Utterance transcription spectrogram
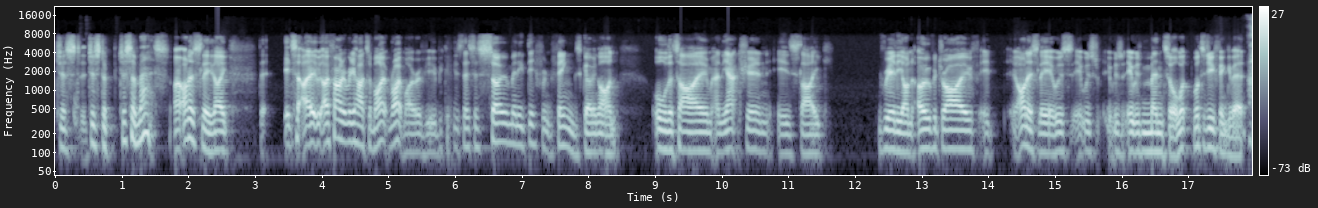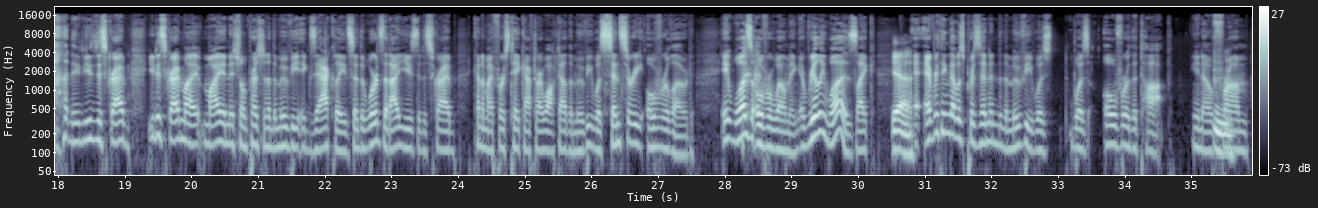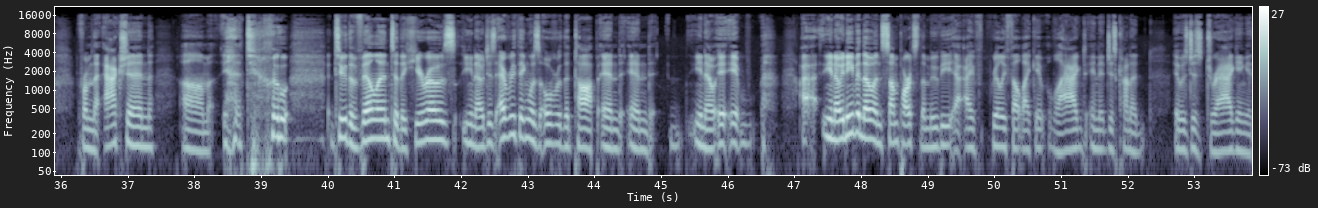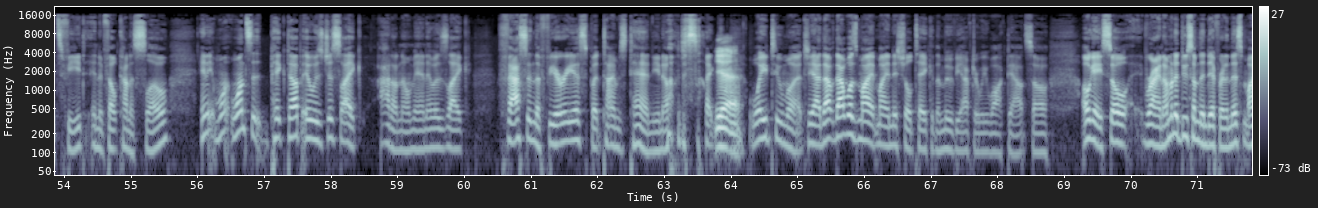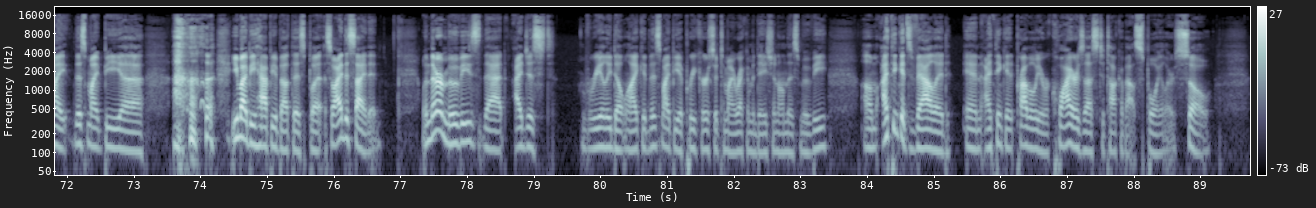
just just a just a mess. I, honestly, like it's I, I found it really hard to my, write my review because there's just so many different things going on all the time, and the action is like really on overdrive. It honestly, it was it was it was it was mental. What what did you think of it? Dude, you described you described my my initial impression of the movie exactly. So the words that I used to describe kind of my first take after I walked out of the movie was sensory overload. It was overwhelming. It really was. Like Yeah. everything that was presented in the movie was was over the top. You know, Mm-hmm. from from the action um, to to the villain to the heroes. You know, just everything was over the top, and and you know it. it I, you know, and even though in some parts of the movie I I really felt like it lagged and it just kind of it was just dragging its feet and it felt kind of slow. And it once it picked up, it was just like I don't know, man. It was like Fast and the Furious, but times ten. You know, just like Yeah. way too much. Yeah, that that was my my initial take of the movie after we walked out. So, okay, so Ryan, I'm gonna do something different, and this might this might be uh, you might be happy about this, but so I decided when there are movies that I just really don't like, and this might be a precursor to my recommendation on this movie. Um, I think it's valid, and I think it probably requires us to talk about spoilers. So,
